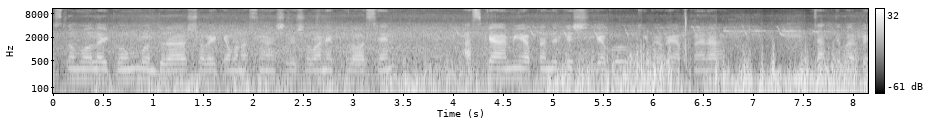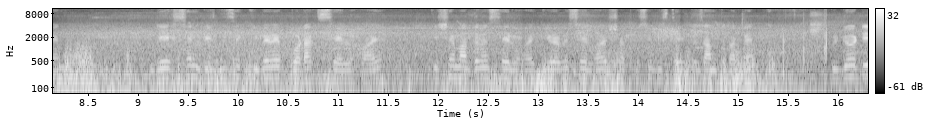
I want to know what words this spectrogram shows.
আসসালামু আলাইকুম বন্ধুরা, সবাই কেমন আছেন? আসলে সবাই অনেক ভালো আছেন। আজকে আমি আপনাদেরকে শেখাবো কীভাবে আপনারা জানতে পারবেন ডিএক্সএন বিজনেসে কীভাবে প্রোডাক্ট সেল হয়, কিসের মাধ্যমে সেল হয়, কীভাবে সেল হয় সব কিছু বিস্তারিত জানতে পারবেন। ভিডিওটি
